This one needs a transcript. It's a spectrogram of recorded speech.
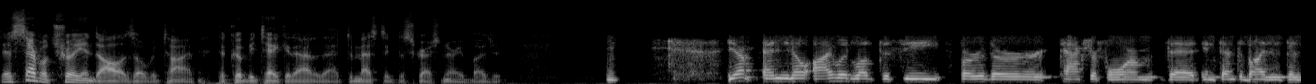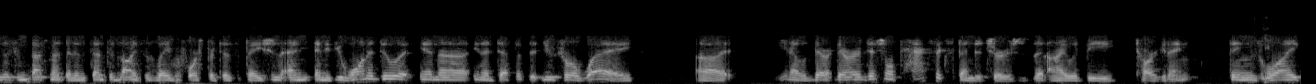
There's several trillion dollars over time that could be taken out of that domestic discretionary budget. Yeah, and you know, I would love to see further tax reform that incentivizes business investment, that incentivizes labor force participation, and and if you want to do it in a in a deficit neutral way, uh, you know, there there are additional tax expenditures that I would be targeting things like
